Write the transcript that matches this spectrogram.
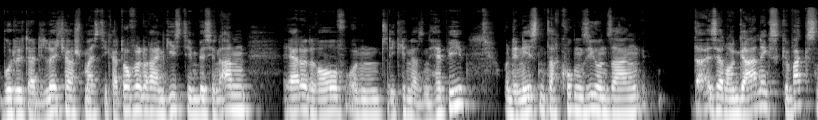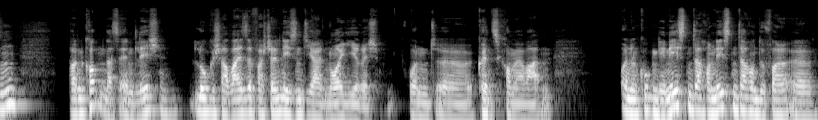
buddelt da die Löcher, schmeißt die Kartoffeln rein, gießt die ein bisschen an, Erde drauf und die Kinder sind happy. Und den nächsten Tag gucken sie und sagen, da ist ja noch gar nichts gewachsen. Wann kommt denn das endlich? Logischerweise, verständlich sind die halt neugierig und äh, können es kaum erwarten. Und dann gucken die nächsten Tag und nächsten Tag und du äh,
